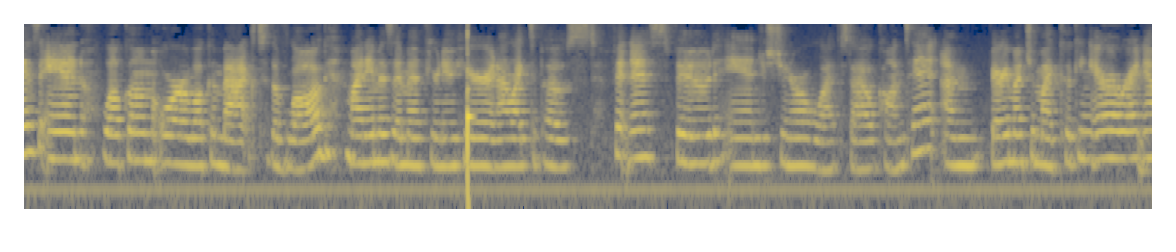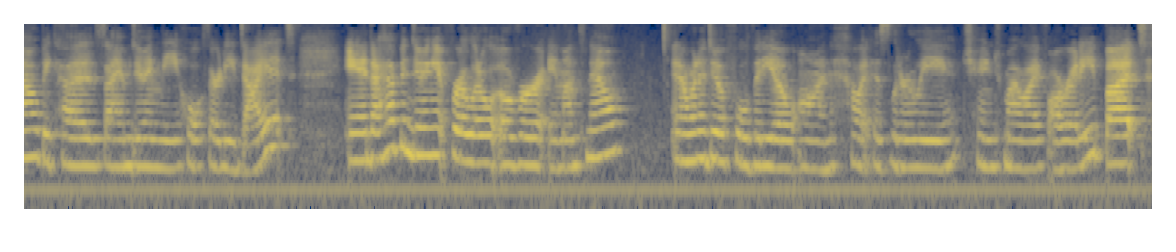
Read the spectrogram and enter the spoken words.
guys and welcome or welcome back to the vlog. My name is Emma if you're new here and I like to post fitness, food, and just general lifestyle content. I'm very much in my cooking era right now because I am doing the Whole30 diet and I have been doing it for a little over a month now and I want to do a full video on how it has literally changed my life already but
